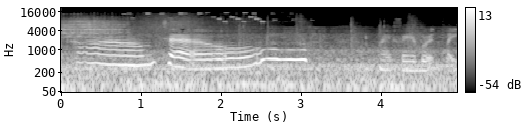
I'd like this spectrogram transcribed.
Welcome to my favorite place.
